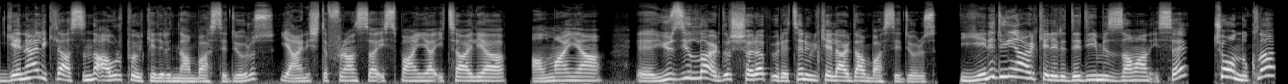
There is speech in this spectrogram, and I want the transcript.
genellikle aslında Avrupa ülkelerinden bahsediyoruz. Yani işte Fransa, İspanya, İtalya, Almanya, e, yüzyıllardır şarap üreten ülkelerden bahsediyoruz. Yeni dünya ülkeleri dediğimiz zaman ise çoğunlukla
